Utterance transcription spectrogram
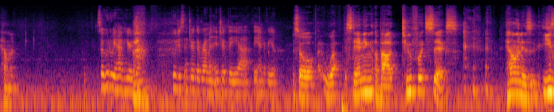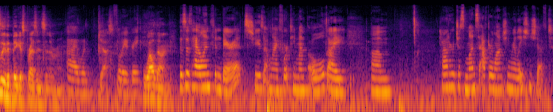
Helen? So who do we have here, Jim? who just entered the room and entered the uh, the interview? So, uh, standing about two foot six, Helen is easily the biggest presence in the room. I would Yes. fully agree. Well done. This is Helen Finn Barrett. She's my 14 month old. I um, had her just months after launching RelationShift.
